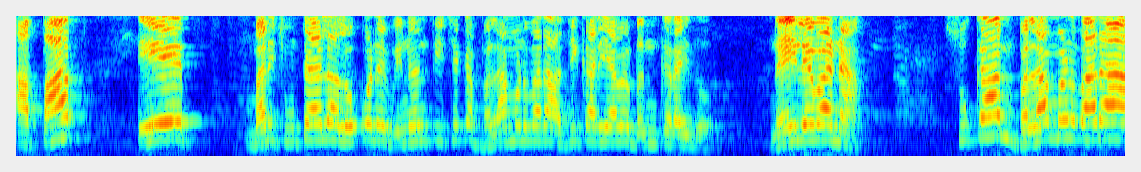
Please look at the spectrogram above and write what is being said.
આ પાપ એ મારી ચૂંટાયેલા લોકોને વિનંતી છે કે ભલામણવાળા અધિકારી આવે, બંધ કરાવી દો. નહીં લેવાના. શું કામ? ભલામણવાળા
